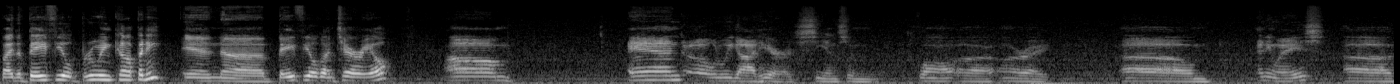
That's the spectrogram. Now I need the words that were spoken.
by the Bayfield Brewing Company in uh, Bayfield, Ontario. Um, and oh, what do we got here? Seeing some, uh, all right. Um, anyways, uh,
